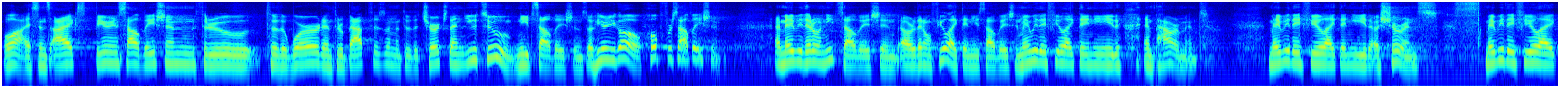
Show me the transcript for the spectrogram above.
why? Since I experienced salvation through, through the word and through baptism and through the church, then you too need salvation. So here you go hope for salvation. And maybe they don't need salvation or they don't feel like they need salvation. Maybe they feel like they need empowerment. Maybe they feel like they need assurance. Maybe they feel like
